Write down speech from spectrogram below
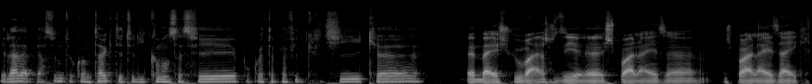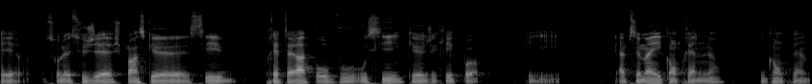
Et là, la personne te contacte et te dit comment ça se fait, pourquoi tu n'as pas fait de critique? Ben, Je suis ouvert, je dis je suis pas à l'aise je suis pas à l'aise à écrire sur le sujet. Je pense que c'est préférable pour vous aussi que j'écrive pas. Puis absolument, ils comprennent, là. Ils comprennent.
